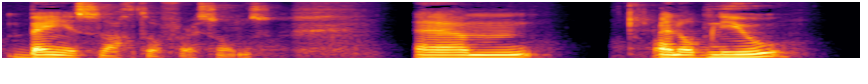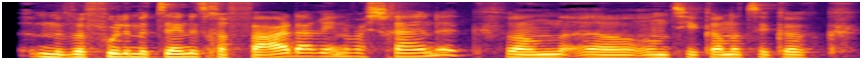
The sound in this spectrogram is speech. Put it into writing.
ben je slachtoffer soms. Um, en opnieuw, we voelen meteen het gevaar daarin waarschijnlijk. Van, uh, want je kan natuurlijk ook,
